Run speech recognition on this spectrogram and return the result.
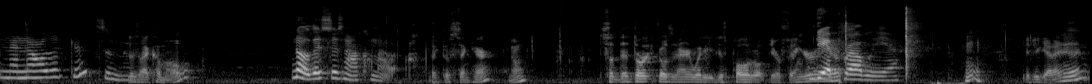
and then all the dirt's in there. Does that come out? No, this does not come out. Like this thing here? No? So the dirt goes in there, what do you just pull it out with your finger? Yeah, probably, yeah. Hmm. Did you get anything?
